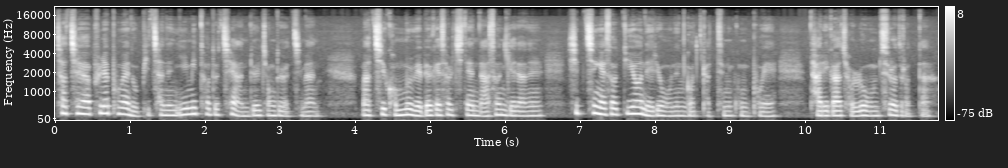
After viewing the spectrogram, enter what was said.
차체와 플랫폼의 높이 차는 1미터도 채 안 될 정도였지만 마치 건물 외벽에 설치된 나선 계단을 10층에서 뛰어 내려오는 것 같은 공포에 다리가 절로 움츠러들었다.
